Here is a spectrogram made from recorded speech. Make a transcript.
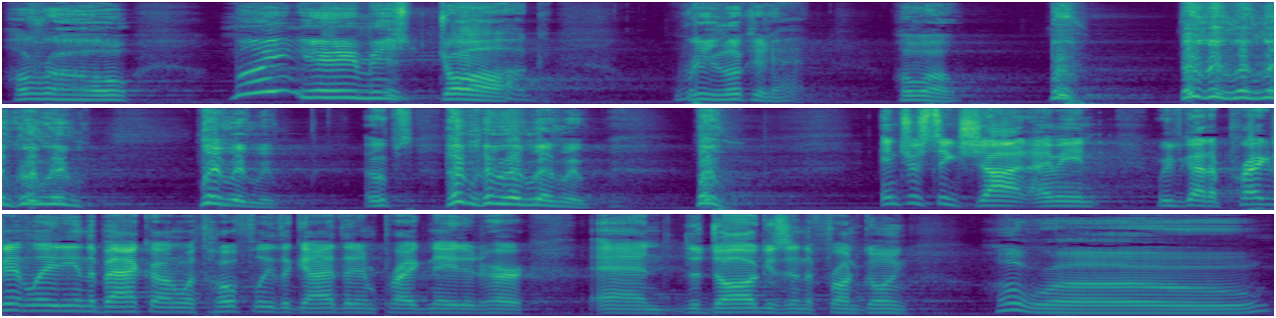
Hello, my name is Dog. What are you looking at? Hello. Oops. Interesting shot. I mean, we've got a pregnant lady in the background with hopefully the guy that impregnated her, and the dog is in the front going, Hello.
